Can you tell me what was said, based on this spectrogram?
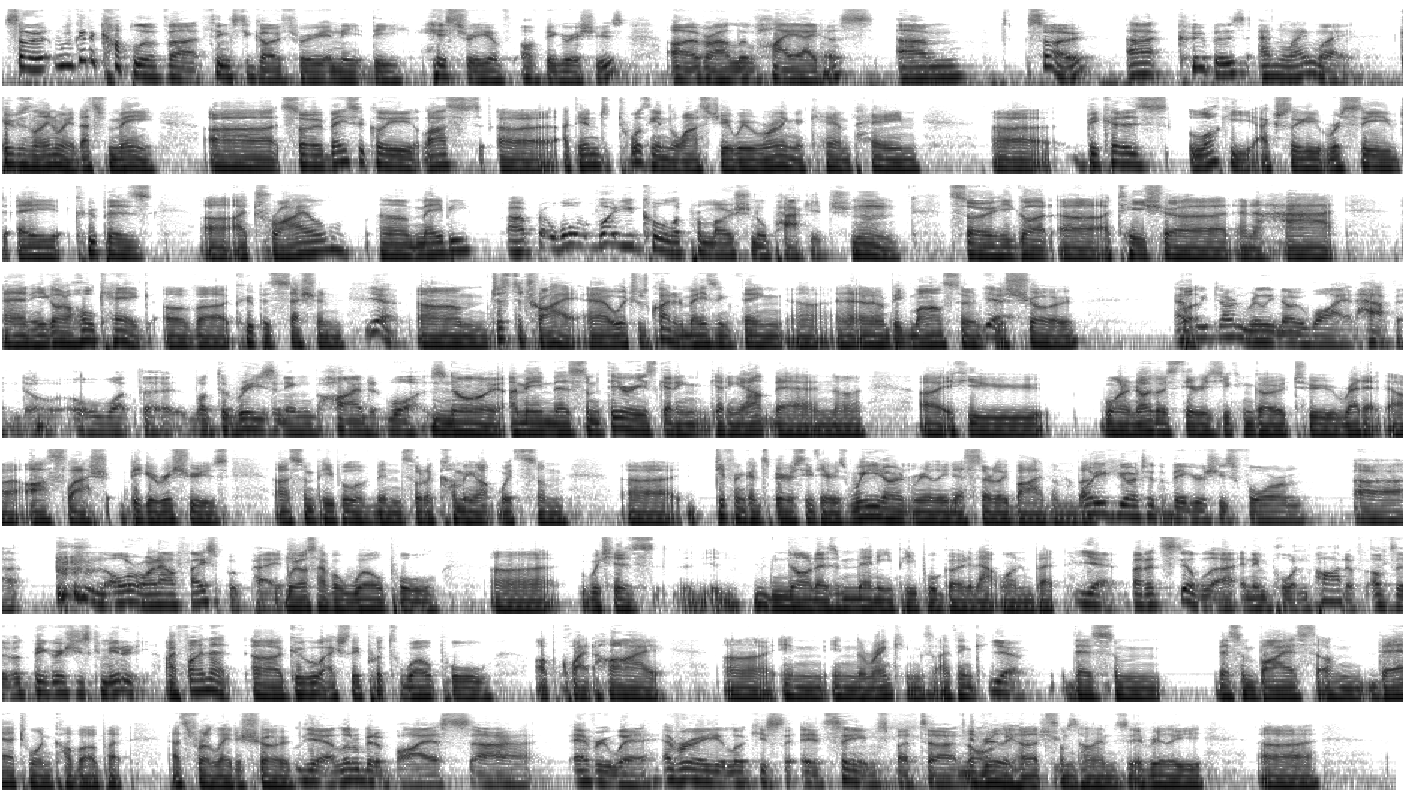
So we've got a couple of uh, things to go through in the, the history of, of bigger issues uh, over our little hiatus. Um, so uh, Coopers and Laneway. Cooper's Laneway, that's for me. Uh, so basically, last uh, at the end, towards the end of last year, we were running a campaign uh, because Lockie actually received a Cooper's uh, a trial, uh, maybe. Uh, what, what do you call a promotional package? Mm. So he got uh, a T-shirt and a hat, and he got a whole keg of uh, Cooper's session. Yeah. Um, just to try, uh, which was quite an amazing thing uh, and, a big milestone for the show. And But- we don't really know why it happened or, or what the what the reasoning behind it was. No, I mean, there's some theories getting getting out there, and uh, uh, if you want to know those theories, you can go to Reddit uh, r slash bigger issues. Uh, some people have been sort of coming up with some uh, different conspiracy theories. We don't really necessarily buy them, but Or you can go to the Bigger Issues forum uh, or on our Facebook page. we also have a whirlpool. Uh, which is not as many people go to that one, but yeah, but it's still uh, an important part of, of the Bigger Issues community. I find that uh, Google actually puts Whirlpool up quite high uh, in in the rankings. I think Yeah. there's some there's some bias on there to uncover, but that's for a later show. Yeah, a little bit of bias uh, everywhere. Everywhere you look, you it seems, but uh, not It really hurts Issues. sometimes. It really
